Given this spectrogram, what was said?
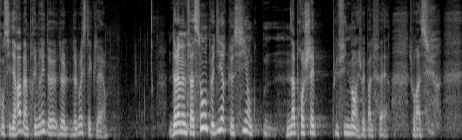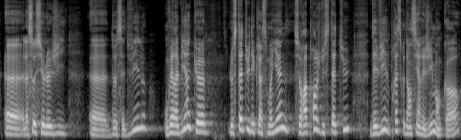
considérable imprimerie de, l'Ouest éclair. De la même façon, on peut dire que si on approchait plus finement, et je ne vais pas le faire, je vous rassure, euh, la sociologie euh, de cette ville, on verrait bien que le statut des classes moyennes se rapproche du statut des villes presque d'Ancien Régime encore,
